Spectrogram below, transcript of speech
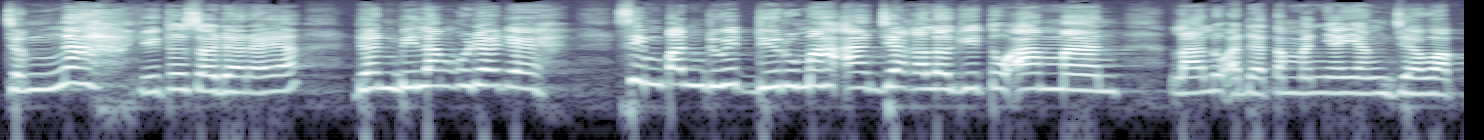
jengah gitu saudara ya. Dan bilang udah deh simpan duit di rumah aja kalau gitu aman. Lalu ada temannya yang jawab,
